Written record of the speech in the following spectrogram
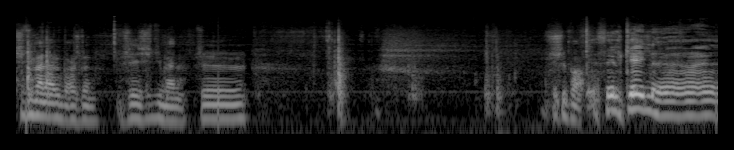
J'ai du mal avec Brajlon. J'ai j'ai du mal. Je. Je sais pas. C'est lequel euh,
